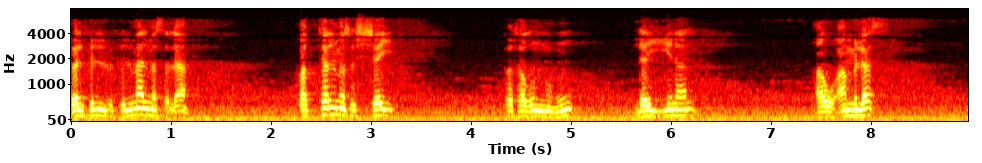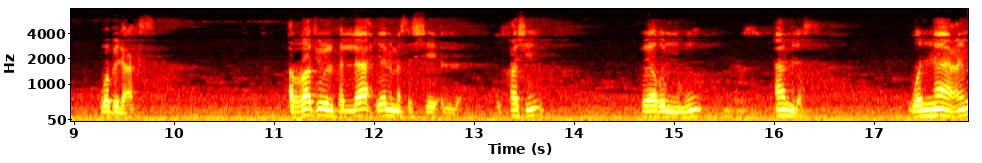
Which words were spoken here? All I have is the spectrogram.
بل في الملمس الآن قد تلمس الشيء فتظنه لينا أو أملس وبالعكس. الرجل الفلاح يلمس الشيء الخشن فيظنه أملس. والناعم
